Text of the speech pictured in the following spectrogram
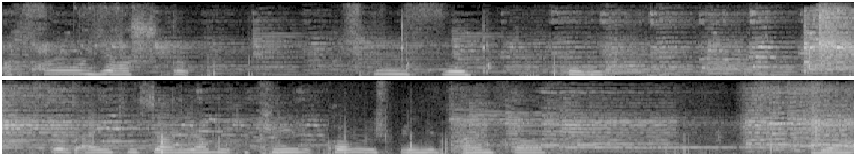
Ach so, ja, stimmt. Ich bin so doof. Ich wollte eigentlich sagen, ja, okay, komm, wir spielen jetzt einfach. Ja,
